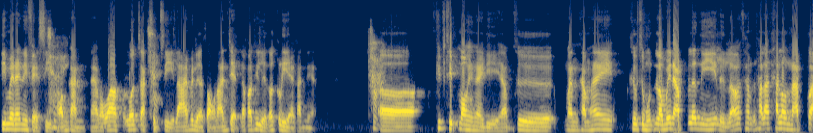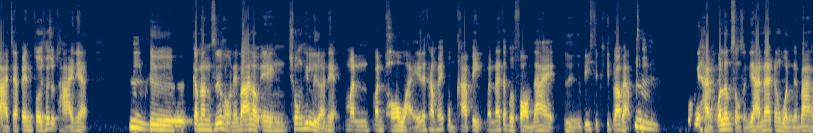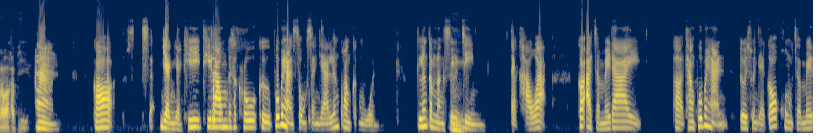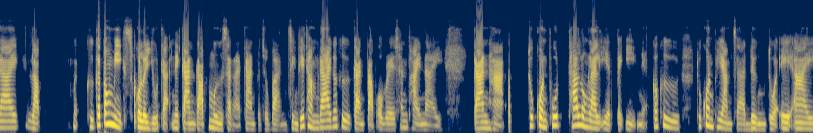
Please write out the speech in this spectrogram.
ที่ไม่ได้ในเฟสสี่ใช่พร้อมกันนะเพราะว่าลดจากใช่สิบสี่ล้านไปเหลือสองล้านเจ็ดแล้วก็ที่เหลือก็เกลี่ยกันเนี่ยค่ะเอ่อพี่ทิพย์มองยังไงดีครับ คือมันทำให้คือสมมติเราไม่นับเรื่องนี้หรือแล้วถ้าถ้าถ้าเรานับก็อาจจะเป็นตัวช่วยสุดท้ายเนี่ยอืม คือกำลังซื้อของในบ้านเราเองช่วงที่เหลือเนี่ย มันมันพอไหวและทำให้กลุ่มค้าปลีกมันน่าจะเปอร์ฟอร์มได้ หรือพี่ทิพย์คิดว่าแบบอืมผู้บริหารเขาก็เริ่มส่งสัญญาณน่ากังวลกันบ้างแล้วอะครับพี่อ่าก็สอย่างอย่างที่ที่เล่าเมื่อสักครู่คือผู้บริหารส่งสัญญาณเรื่องความกังวล เรื่องกำลังซื้ออมจริง แต่เขาอะก็อาจจะไม่ได้เอ่อทางผู้บริหารโดยส่วนใหญ่ก็คงจะไม่ได้รับ คือก็ต้องมีกลยุทธ์อะในการรับมือสถานการณ์ปัจจุบัน สิ่งที่ทำได้ก็คือการปรับ operation ภายใน การหาทุกคนพูดถ้าลงรายละเอียดไปอีกเนี่ยก็คือทุกคนพยายามจะดึงตัว AI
